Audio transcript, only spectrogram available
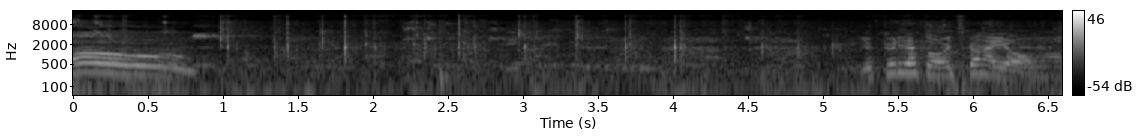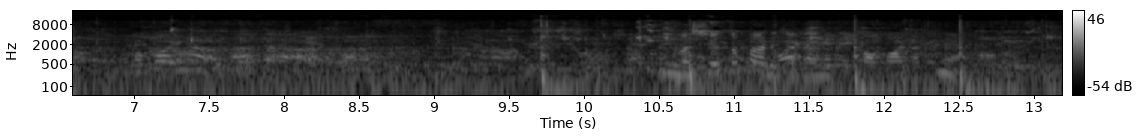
おゆっくりだと追いつかないよ。今シュートファールじゃないんだよみん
